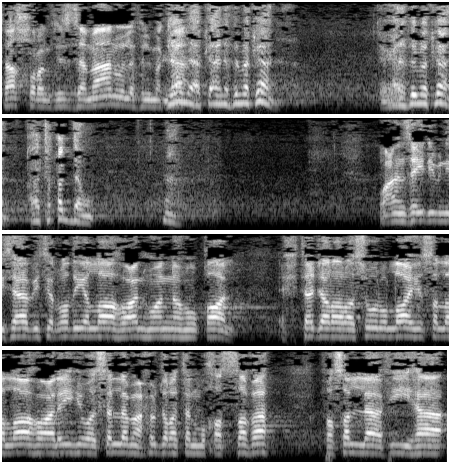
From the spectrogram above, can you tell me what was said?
تأخرا في الزمان ولا في المكان؟ لا لا كان في المكان. كان في المكان قال تقدموا. نعم. وعن زيد بن ثابت رضي الله عنه أنه قال احتجر رسول الله صلى الله عليه وسلم حجرة مخصفة فصلى فيها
